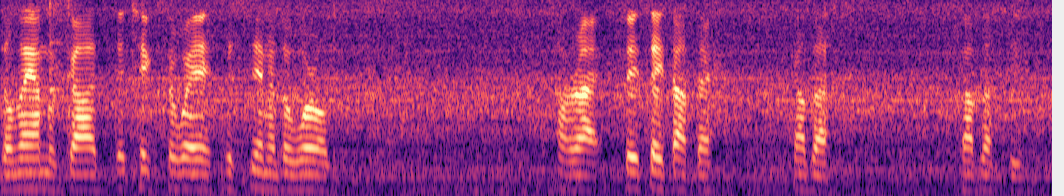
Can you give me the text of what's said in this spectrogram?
the Lamb of God that takes away the sin of the world. All right, stay safe out there. God bless. God bless you.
